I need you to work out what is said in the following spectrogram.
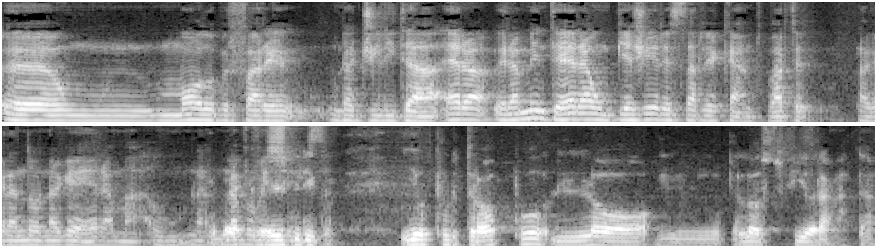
uh, un, modo per fare un'agilità, era, veramente era un piacere stargli accanto, a parte la grandonna che era, ma una, una professionista. Io purtroppo l'ho, mh, l'ho sfiorata,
